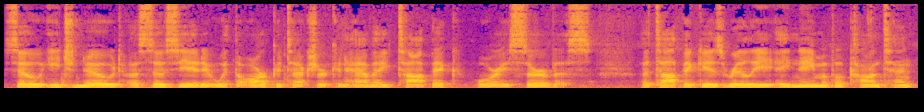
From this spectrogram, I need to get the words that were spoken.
So each node associated with the architecture can have a topic or a service. A topic is really a name of a content,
